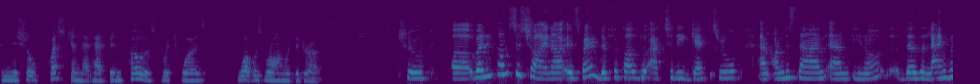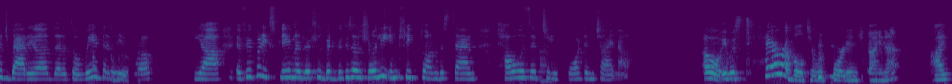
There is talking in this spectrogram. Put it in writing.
initial question that had been posed, which was, what was wrong with the drugs? True. Uh, when it comes to China, it's very difficult to actually get through and understand. And you know, there's a language barrier. There is a way that Absolutely. they work. Yeah, if you could explain a little bit, because I was really intrigued to understand how was it to report in China. Oh, it was terrible to report in China. I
